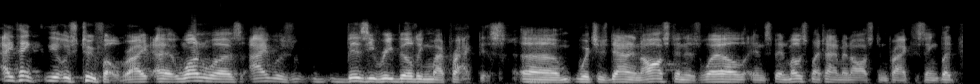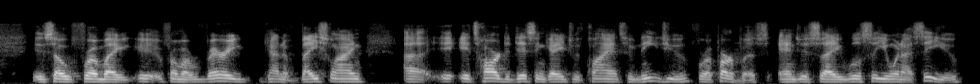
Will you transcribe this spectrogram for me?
I think it was twofold, right? Uh, one was I was busy rebuilding my practice, um, which is down in Austin as well, and spend most of my time in Austin practicing. But so from a from a very kind of baseline, uh, it, it's hard to disengage with clients who need you for a purpose and just say, "We'll see you when I see you."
